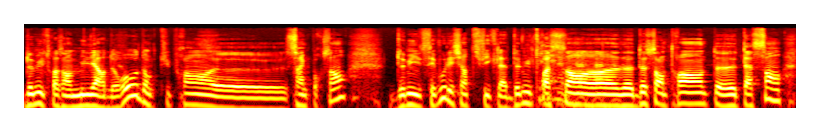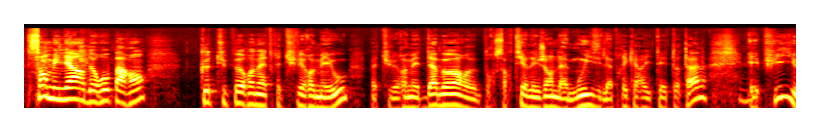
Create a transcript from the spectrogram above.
2300 milliards d'euros. Donc tu prends euh, 5%. 2000, c'est vous les scientifiques là, 2300, euh, 230, tu as 100, 100 milliards d'euros par an que tu peux remettre. Et tu les remets où? Bah, Tu les remets d'abord euh, pour sortir les gens de la mouise et de la précarité totale. Et puis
